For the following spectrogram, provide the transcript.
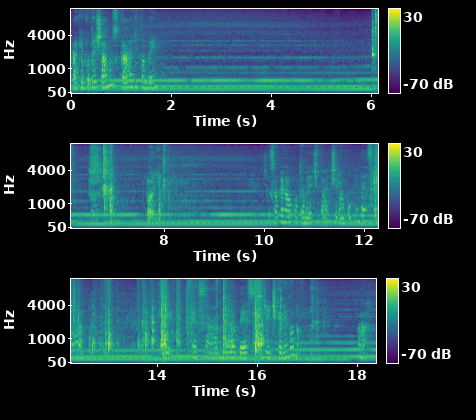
Tá? Que eu vou deixar nos cards também. Olha. Deixa eu só pegar um cotonete pra tirar um pouquinho dessa água. Porque essa água, ela desce, gente querendo ou não. Tá?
